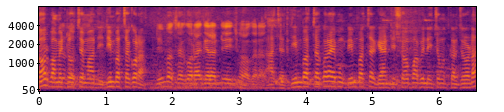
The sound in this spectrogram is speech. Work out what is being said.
নর বামেরটা হচ্ছে মাদি। ডিম বাচ্চা করা? ডিম বাচ্চা করা গ্যারান্টি সহকারে আছে। আচ্ছা ডিম বাচ্চা করা এবং ডিম বাচ্চার গ্যারান্টি সহ পাবেন এই চমৎকার জোড়াটা।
